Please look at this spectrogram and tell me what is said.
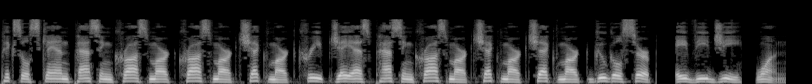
pixel scan passing crossmark crossmark checkmark creep js passing crossmark checkmark checkmark google serp AVG, 1.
